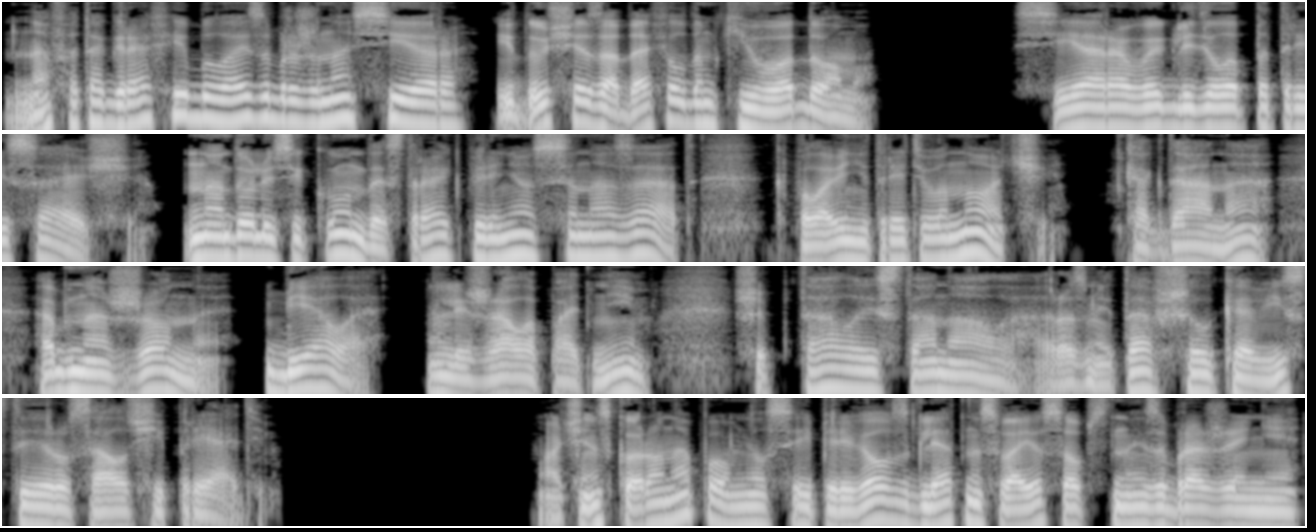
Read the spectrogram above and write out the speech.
На фотографии была изображена Сиера, идущая за Даффилдом к его дому. Сиера выглядела потрясающе. На долю секунды Страйк перенесся назад, к половине третьего ночи, когда она, обнаженная, белая, лежала под ним, шептала и стонала, разметав шелковистые русалочьи пряди. Очень скоро он опомнился и перевел взгляд на свое собственное изображение,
